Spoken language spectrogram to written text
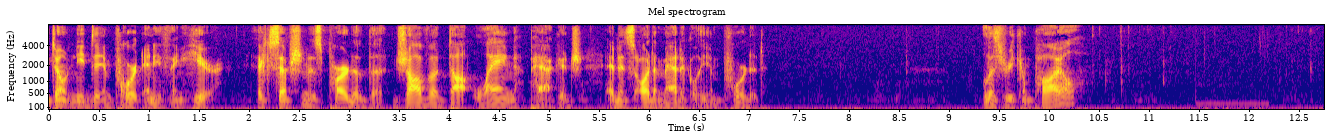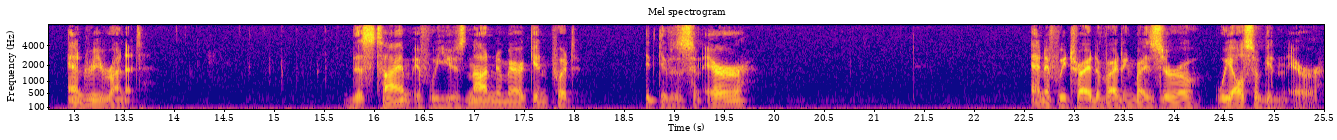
don't need to import anything here. Exception is part of the java.lang package and it's automatically imported. Let's recompile and rerun it. This time, if we use non-numeric input, it gives us an error. And if we try dividing by zero, we also get an error.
